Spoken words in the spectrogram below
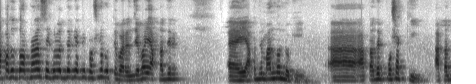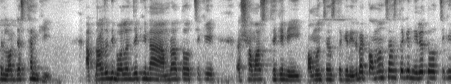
আপাতত আপনারা সেগুলোদেরকে একটা প্রশ্ন করতে পারেন যে, ভাই, আপনাদের আপনাদের মানদণ্ড কি? আপনাদের পোশাক কি? আপনাদের লজ্জাস্থান কি? আপনারা যদি বলেন যে, কি না, আমরা তো হচ্ছে কি সমাজ থেকে নিই কমন সেন্স থেকে নিই। বা কমন সেন্স থেকে নিলে তো হচ্ছে কি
